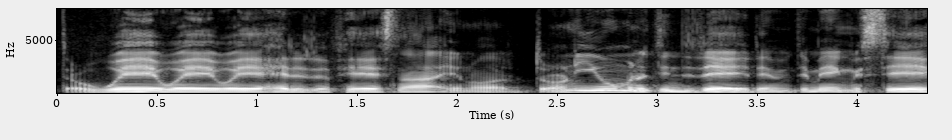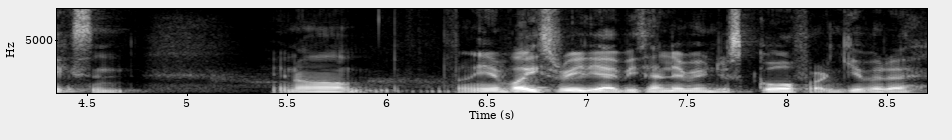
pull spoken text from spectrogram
they're way way way ahead of the pace. Now you know they're only human at the end of the day. They they make mistakes and you know any advice really I'd be telling everyone just go for it and give it a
